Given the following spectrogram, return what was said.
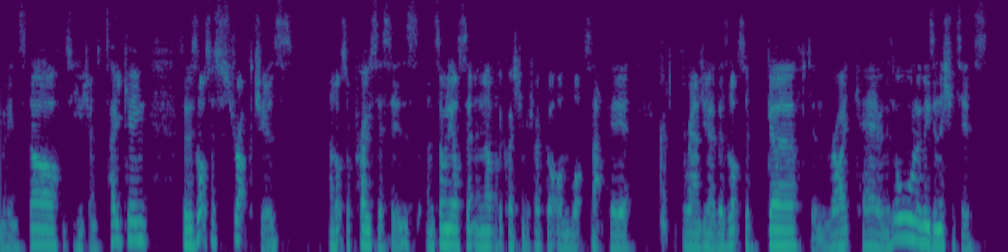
million staff, it's a huge undertaking. So there's lots of structures and lots of processes. And somebody else sent another question, which I've got on WhatsApp here, which is around, you know, there's lots of GIRFT and right care, and there's all of these initiatives.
